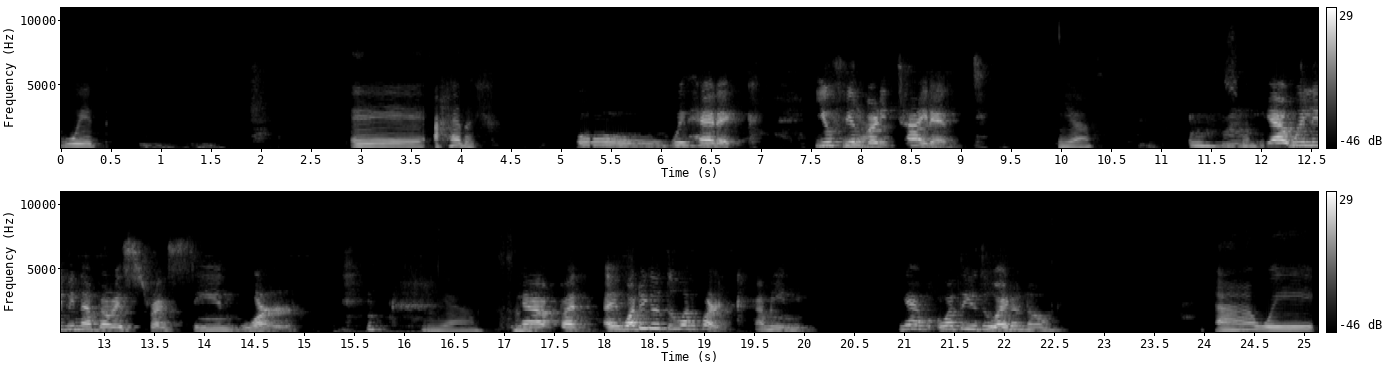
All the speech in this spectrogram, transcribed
with Uh, a headache. Oh, with headache. You feel Yeah. very tired. Yes. Mhm. Yeah, we live in a very stressing world. Yeah. Yeah, but uh, what do you do at work? I mean, yeah, what do you do? I don't know. Uh, we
